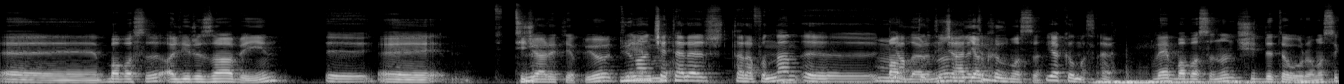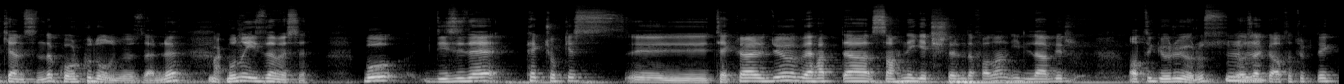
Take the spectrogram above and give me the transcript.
e, babası Ali Rıza Bey'in Ee, e, ticaret yapıyor. Yunan E, çeteler tarafından e, mallarının yakılması. yakılması. Evet. ve babasının şiddete uğraması kendisinde korku dolu gözlerle Bak. bunu izlemesi. Bu dizide pek çok kez e, tekrar ediyor ve hatta sahne geçişlerinde falan illa bir atı görüyoruz. Özellikle Atatürk'te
